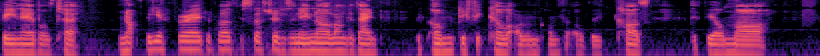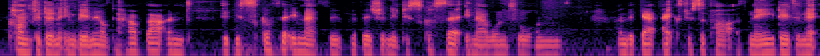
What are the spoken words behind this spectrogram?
being able to not be afraid of those discussions, and they no longer then become difficult or uncomfortable because they feel more confident in being able to have that and they discuss it in their supervision, they discuss it in their one to ones, and they get extra support as needed, and it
